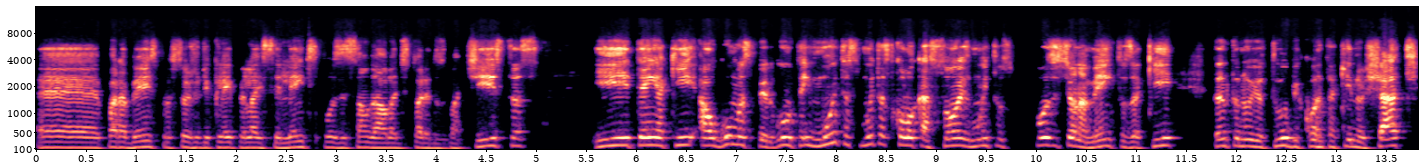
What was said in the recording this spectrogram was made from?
É, parabéns, professor Judiclay, pela excelente exposição da aula de História dos Batistas. E tem aqui algumas perguntas, tem muitas, muitas colocações, muitos posicionamentos aqui, tanto no YouTube quanto aqui no chat,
